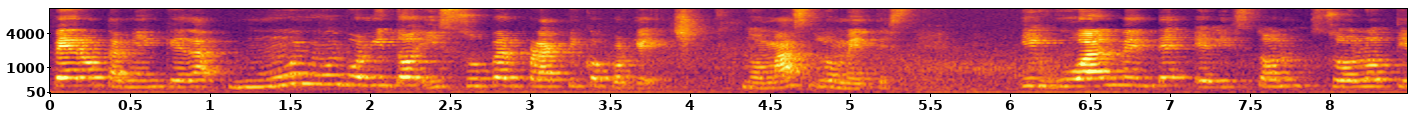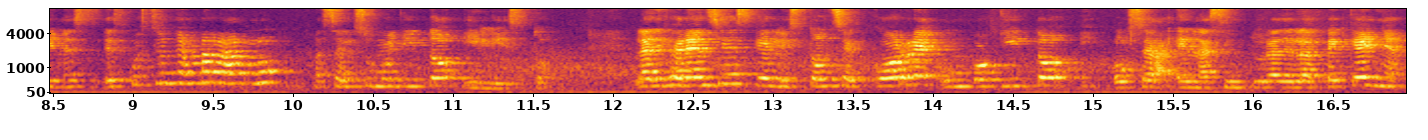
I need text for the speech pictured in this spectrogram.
pero también queda muy muy bonito y súper práctico porque nomás lo metes. Igualmente el listón solo tienes, es cuestión de amarrarlo, hacer su mollito y listo. La diferencia es que el listón se corre un poquito, o sea, en la cintura de la pequeña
